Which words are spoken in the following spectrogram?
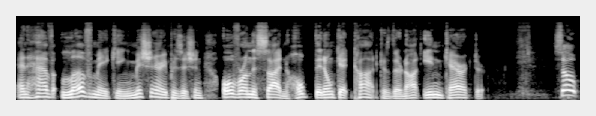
and have lovemaking missionary position over on the side and hope they don't get caught because they're not in character. So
